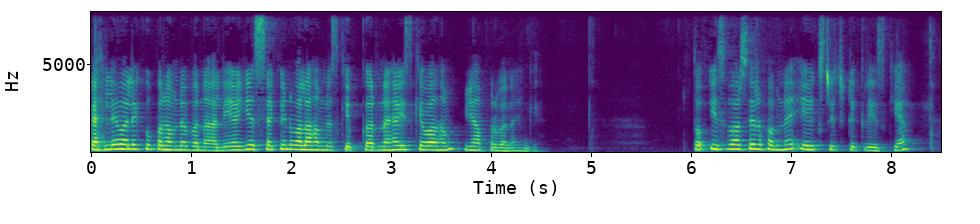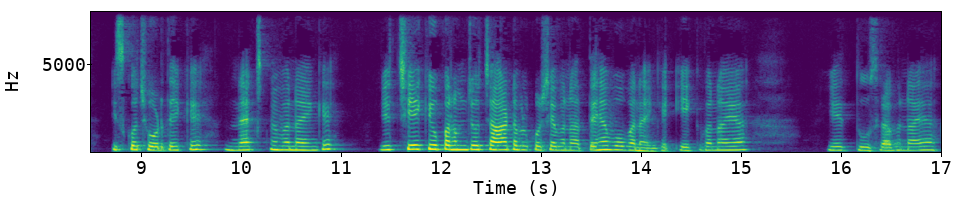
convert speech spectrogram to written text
पहले वाले के ऊपर हमने बना लिया, ये सेकंड वाला हमने स्किप करना है, इसके बाद हम यहाँ पर बनाएँगे। तो इस बार सिर्फ़ हमने एक स्टिच डिक्रीज किया, इसको छोड़ दे के नेक्स्ट में बनाएँगे। ये छः के ऊपर हम जो चार डबल क्रोशिया बनाते हैं, वो बनाएँगे। एक बनाया, ये दूसरा बनाया,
